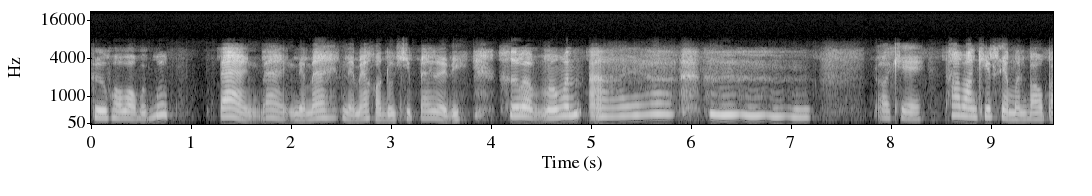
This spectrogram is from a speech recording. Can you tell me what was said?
คือพอบอกไปปุ๊บแป้งแป้งเดี๋ยวแม่เดี๋ยวแม่ขอดูคลิปแป้งหน่อยดิ คือแบบมันอายอะโอเค ถ้าบางคลิปเสียงมันเบาไป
